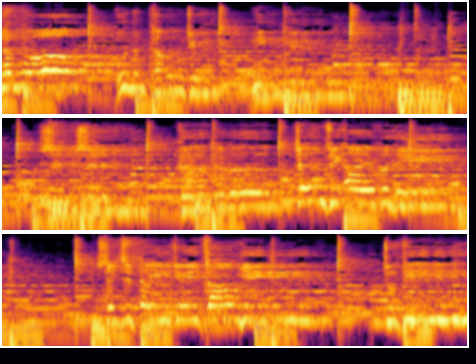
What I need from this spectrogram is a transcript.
恨我不能抗拒命运时时刻刻沉醉爱河里谁知悲剧早已注定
